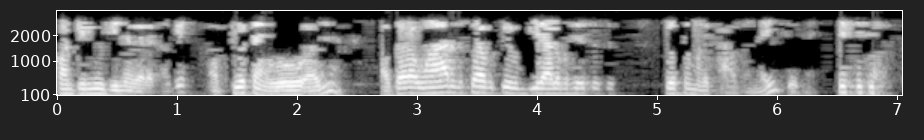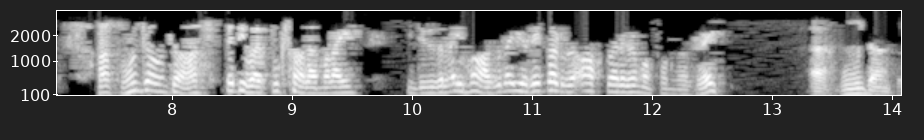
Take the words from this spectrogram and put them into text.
कन्टिन्यू दिने गरेका छौँ कि। त्यो चाहिँ हो होइन। तर उहाँहरू जस्तो अब त्यो बिरालो बसेको त्यो चाहिँ मलाई थाहा भएन है त्यो चाहिँ। हस् हुन्छ हुन्छ हस्। त्यति भए पुग्छ होला मलाई इन्टरभ्यूको लागि। म हजुरलाई यो रेकर्ड अफ गरेर म फोन गर्छु है। हुन्छ हुन्छ।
